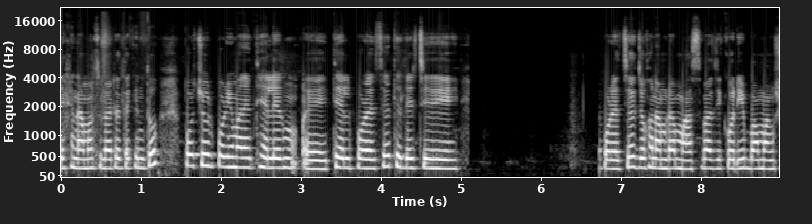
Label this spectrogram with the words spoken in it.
দেখেন আমার চুলাটাতে কিন্তু প্রচুর পরিমাণে তেলের তেল পড়েছে। তেলের যে পড়েছে, যখন আমরা মাছ বাজি করি বা মাংস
